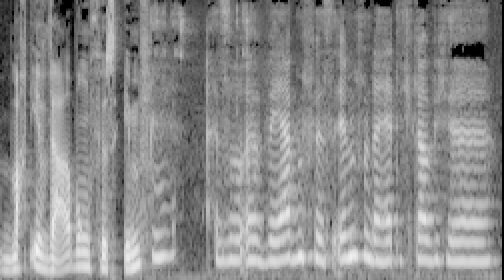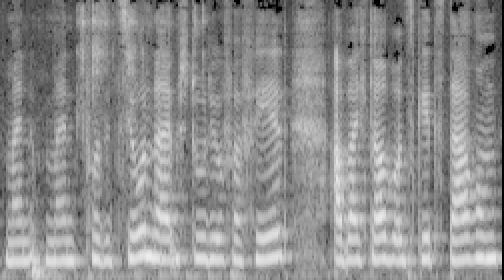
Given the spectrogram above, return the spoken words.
Macht ihr Werbung fürs Impfen? Also äh, Werben fürs Impfen, da hätte ich, glaube ich, äh, meine, meine Position da im Studio verfehlt. Aber ich glaube, uns geht es darum,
